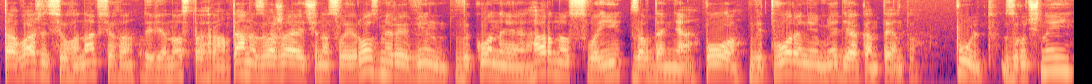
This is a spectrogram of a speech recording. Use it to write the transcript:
та важить всього-навсього 90 грам. Та незважаючи на свої розміри, він виконує гарно свої завдання по відтворенню медіаконтенту. Пульт зручний,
